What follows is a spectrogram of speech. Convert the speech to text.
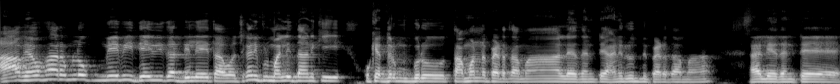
ఆ- వ్యవహారంలో మేబీ దేవి గారు డిలే అయితే అవ్వచ్చు. కానీ ఇప్పుడు మళ్ళీ దానికి ఒక ఇద్దరు ముగ్గురు తమన్న పెడదామా? లేదంటే అనిరుద్ధ్ని పెడదామా? లేదంటే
